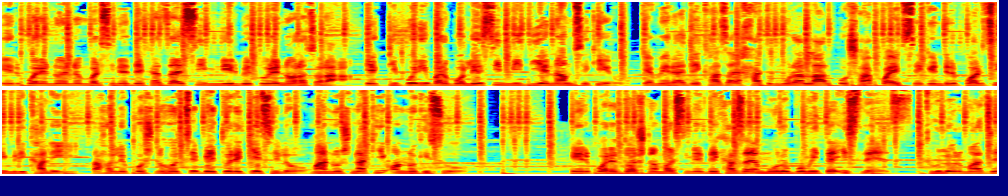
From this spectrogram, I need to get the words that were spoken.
এরপরে নয় নম্বর সিনে দেখা যায়, সিমনির ভেতরে নড়াচড়া। একটি পরিবার বলে, সিমনি দিয়ে নামছে কেউ। ক্যামেরায় দেখা যায় হাঁটুমোড়া লাল পোশাক কয়েক সেকেন্ডের পর চিমড়ি খালি। তাহলে প্রশ্ন হচ্ছে, ভেতরে কে ছিল? মানুষ নাকি অন্য কিছু? এরপরে দশ নম্বর সিনে দেখা যায় মরুভূমিতে ইসলেস। ধুলোর মাঝে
